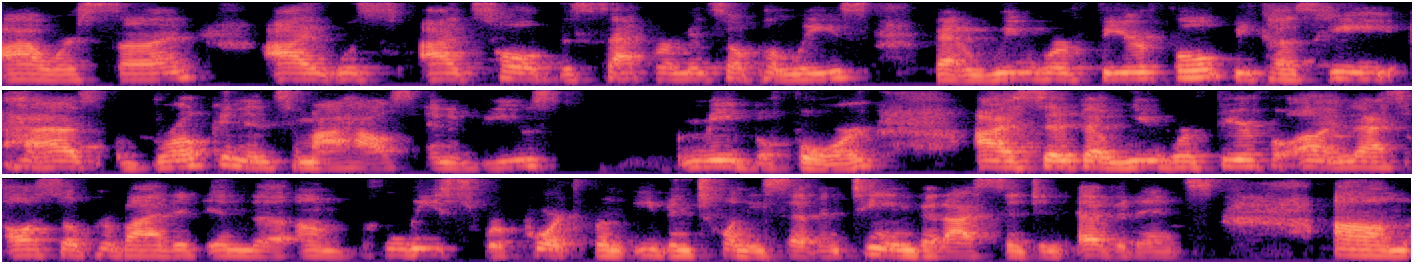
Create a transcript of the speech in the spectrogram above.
our son, I was I told the Sacramento police that we were fearful because he has broken into my house and abused me before. I said that we were fearful, uh, and that's also provided in the um, police report from even 2017 that I sent in evidence. Um,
